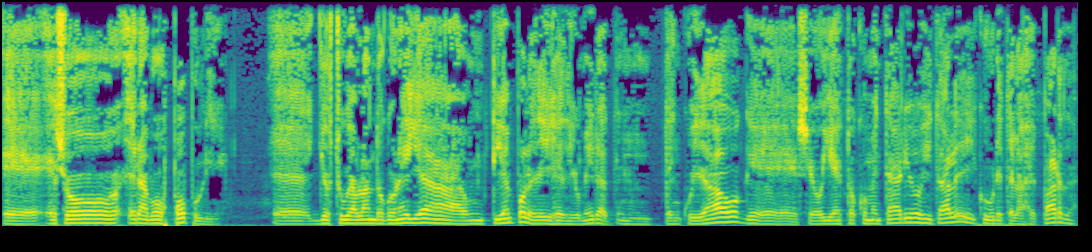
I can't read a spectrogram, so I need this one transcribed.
eh, eso era voz populi. Eh, yo estuve hablando con ella un tiempo, le dije, digo, mira, ten cuidado que se oyen estos comentarios y tales y cúbrete las espaldas.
